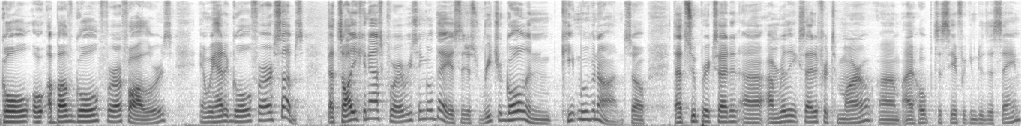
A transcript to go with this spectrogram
goal above goal for our followers, and we had a goal for our subs that's all you can ask for every single day is to just reach your goal and keep moving on. So that's super exciting. Uh, I'm really excited for tomorrow. Um, I hope to see if we can do the same,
